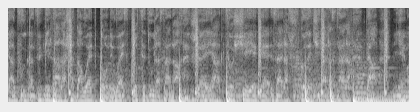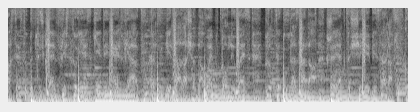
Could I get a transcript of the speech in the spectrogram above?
Jak wulkan wypierdala Siada łeb tony łez Procedura znana Że jak coś się jebie Zara wszystko leci naraz nara. nie sensu by psuć Wiesz co jest kiedy nerw Jak wulkan wypierdala Siada łeb tony łez. Procedura znana Że jak coś się jebie Zara wszystko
